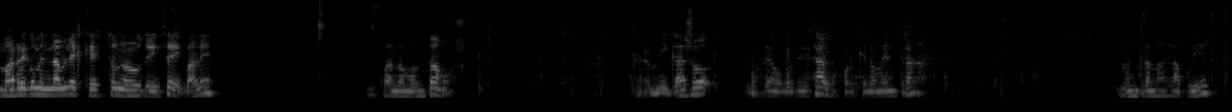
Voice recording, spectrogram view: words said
Más recomendable es que esto no lo utilicéis, ¿vale? Cuando montamos. Pero en mi caso tengo que utilizarlo porque no me entra. No entra más la cubierta.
